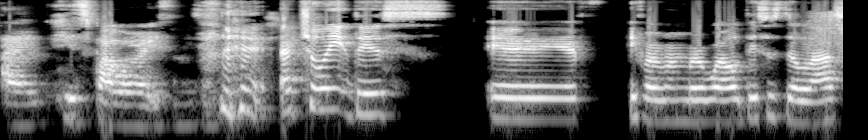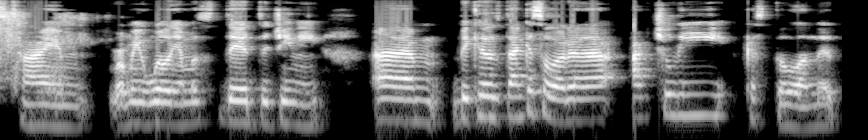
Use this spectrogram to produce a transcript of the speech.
I his power is amazing. Actually, this, if if I remember well, this is the last time Robin Williams did the genie. Um, because Dan Castellaneta actually Castellaneta.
